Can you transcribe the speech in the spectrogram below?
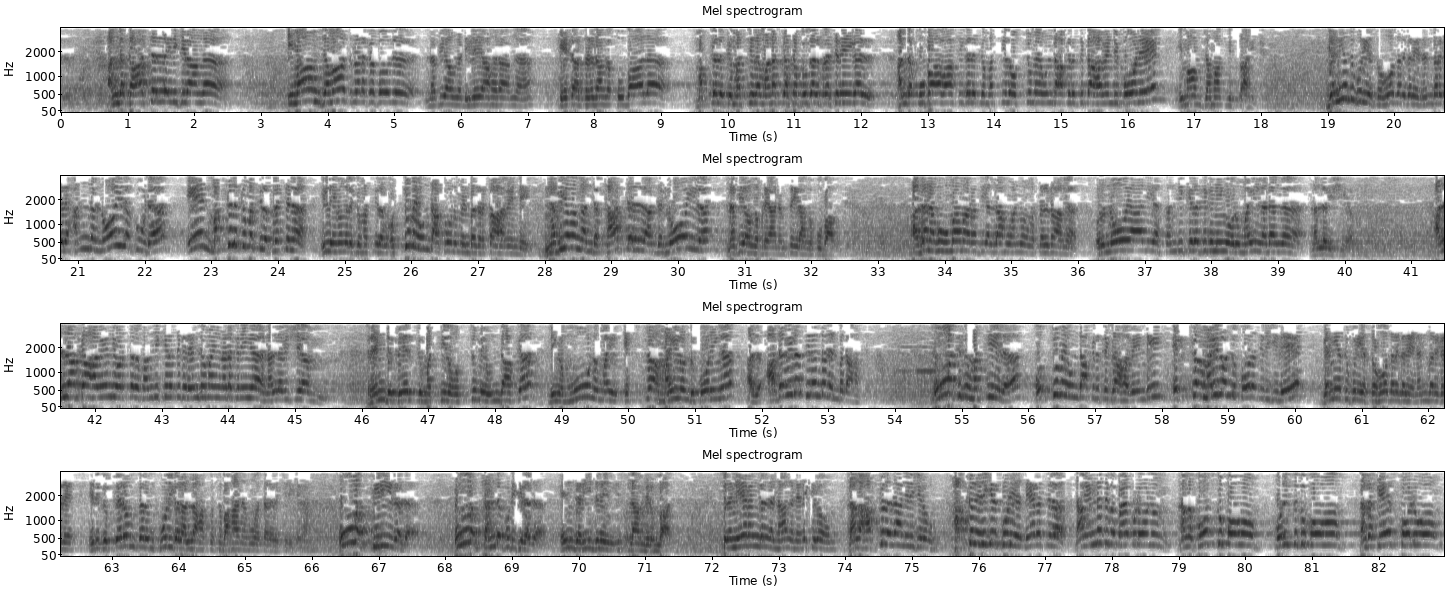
அந்த காய்ச்சல்ல இருக்கிறாங்க. இமாம் ஜமாத் நடக்க போகுது. நபி அவங்க டிலே ஆகுறாங்க. கேட்டா சொல்றாங்க குபால மக்களுக்கு மத்தியில மனக்கசப்புகள் பிரச்சனைகள் அந்த குபாவாசிகளுக்கு மத்தியில ஒற்றுமை உண்டாக்குறதுக்காக வேண்டி போனேன். இமாம் ஜமாத் மிஸ் ஆகிட்டு. கண்ணியத்துக்குரிய சகோதரர்களே நண்பர்களே அந்த நோயில கூட ஏன் மக்களுக்கு மத்தியில பிரச்சனை? இல்ல இவங்களுக்கு மத்தியில ஒற்றுமை உண்டாக்கணும் என்பதற்காக வேண்டி. நபியவங்க அந்த காத்தல் அந்த நோயில நபியவங்க பிரயாணம் செய்யறாங்க குபாவுக்கு. அதான் நம்ம உமாமா ரதி அல்லாஹும் அவங்க சொல்றாங்க. ஒரு நோயாளிய சந்திக்கிறதுக்கு நீங்க ஒரு மைல் நடங்க. நல்ல விஷயம். அல்லாக்காக வேண்டி ஒருத்தரை சந்திக்கிறதுக்கு ரெண்டு மைல் நடக்கிறீங்க. நல்ல விஷயம். ரெண்டு பேருக்கு மத்தியில ஒற்றுமை உண்டாக்க நீங்க மூணு மைல் எக்ஸ்ட்ரா மைல் ஒன்று போறீங்க. அது அதைவிட சிறந்தது என்பதாக உம்மத்துக்கு மத்தியில ஒற்றுமை உண்டாக்குறதுக்காக வேண்டி எக்ஸ்ட்ரா மைல் ஒன்று போறது இருக்குதே. கண்ணியத்துக்குரிய சகோதரர்களே நண்பர்களே இதுக்கு பெரும் பெரும் கூலிகள் அல்லாஹாக்கு சுபகான வச்சிருக்கிறார். உம்ம பிரிகிறத உம்ம சண்டை பிடிக்கிறத எந்த ரீதியிலையும் இஸ்லாம் விரும்பாது. சில நேரங்கள்ல நாங்க நினைக்கிறோம். நாங்க ஹக்குல தான் இருக்கிறோம். ஹக்கில் இருக்கக்கூடிய நேரத்துல நாங்க என்னத்துக்கு பயப்படணும் நாங்க கோர்ட்க்கு போவோம் போலீஸுக்கு போவோம் நாங்க கேஸ் போடுவோம்.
